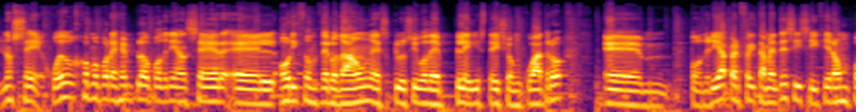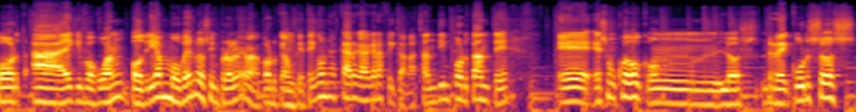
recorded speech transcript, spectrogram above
no sé, juegos como por ejemplo podrían ser el Horizon Zero Dawn exclusivo de PlayStation 4. Eh, podría perfectamente, si se hiciera un port a Xbox One, podrían moverlo sin problema, porque aunque tenga una carga gráfica bastante importante, eh, es un juego con los recursos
